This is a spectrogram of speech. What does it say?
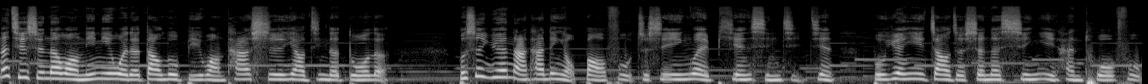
那其实呢，往尼尼微的道路比往他施要近得多了。不是约拿他另有抱负，只是因为偏行己见，不愿意照着神的心意和托付。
